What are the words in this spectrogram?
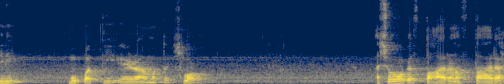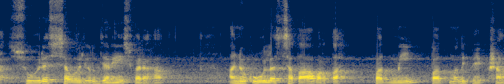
ഇനി മുപ്പത്തി ഏഴാമത്തെ ശ്ലോകം. അശോകസ്താരണസ്താര ശൂരശൗരിർ ജനേശ്വര അനുകൂല ശതാവർത്ത പത്മി പത്മനിഭേക്ഷണ.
